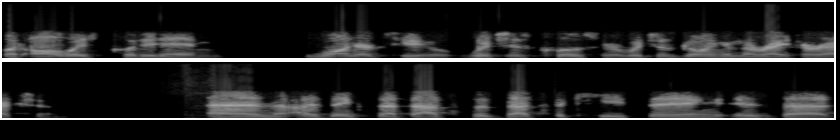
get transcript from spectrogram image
but always put it in one or two, which is closer, which is going in the right direction. And I think that that's the, that's the key thing is that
